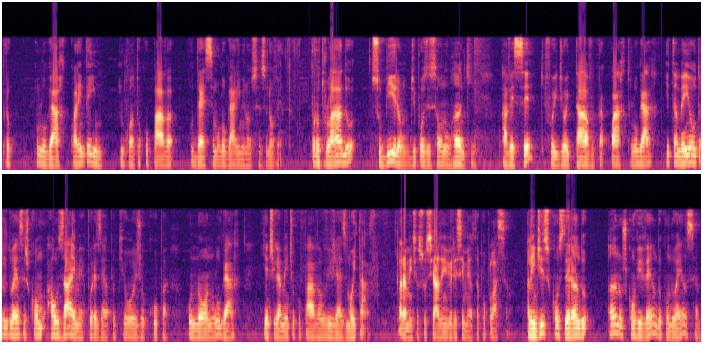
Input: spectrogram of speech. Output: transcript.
para o lugar 41, enquanto ocupava o décimo lugar em 1990. Por outro lado, subiram de posição no ranking AVC, que foi de oitavo para quarto lugar, e também outras doenças como Alzheimer, por exemplo, que hoje ocupa o nono lugar e antigamente ocupava o vigésimo oitavo, claramente associado ao envelhecimento da população. Além disso, considerando anos convivendo com doença,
